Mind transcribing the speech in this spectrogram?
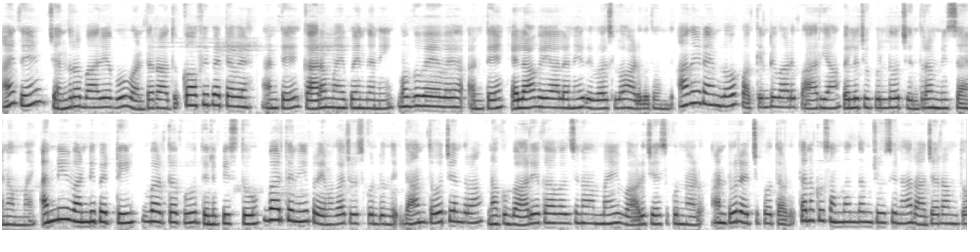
అయితే చంద్ర భార్యకు వంట రాదు. కాఫీ పెట్టవే అంటే కారం అయిపోయిందని ముగ్గు వేయవే అంటే ఎలా వేయాలని రివర్స్లో అడుగుతుంది. అదే టైంలో పక్కింటి వాడి భార్య పెళ్ళి చూపుల్లో చంద్ర మిస్ అయిన అమ్మాయి. అన్ని వండి పెట్టి భర్తకు తినిపిస్తూ భర్తని ప్రేమగా చూసుకుంటుంది. దాంతో చంద్ర నాకు భార్య కావాల్సిన అమ్మాయి వాడు చేసుకున్నాడు అంటూ రెచ్చిపోతాడు. తనకు సంబంధం చూసిన రాజారాంతో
